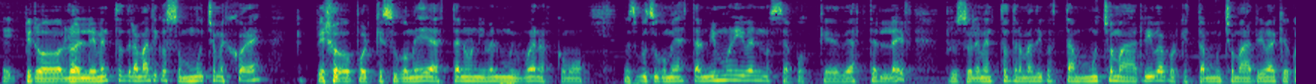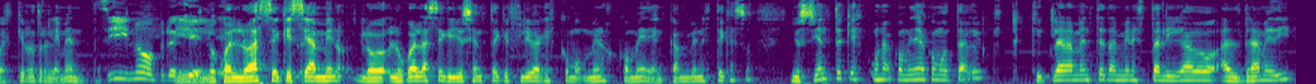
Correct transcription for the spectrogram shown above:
eh, pero los elementos dramáticos son mucho mejores, pero porque su comedia está en un nivel muy bueno, es como, no sé, pues su comedia está al mismo nivel, no sé, pues que de Afterlife, pero sus elementos dramáticos están mucho más arriba porque están mucho más arriba que cualquier otro elemento. Sí, no, pero es Eh, que... lo cual lo hace que sea menos, lo, lo cual hace que yo sienta que Fleabag es como menos comedia, en cambio en este caso, yo siento que es una comedia como tal, que claramente también está ligado al dramedy,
